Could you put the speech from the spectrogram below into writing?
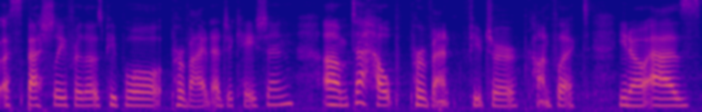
especially for those people, provide education um, to help prevent future conflict. You know, as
